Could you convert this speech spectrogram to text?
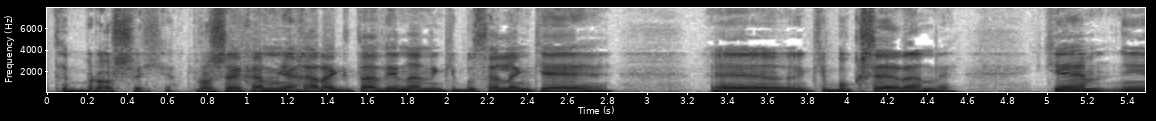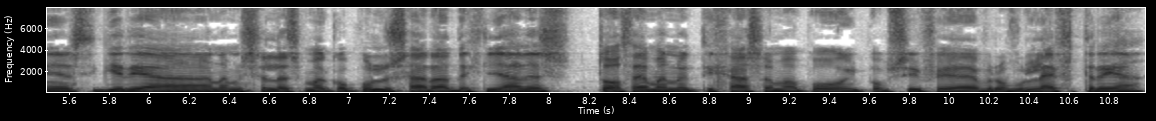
Δεν πρόσεχε. Προσέχαν μια χαρά και τα δίνανε εκεί που θέλαν και ε, εκεί που ξέρανε. Και ε, στην κυρία Άννα Μισελά Σιμακοπούλου 40.000. Το θέμα είναι ότι χάσαμε από υποψήφια Ευρωβουλεύτρια.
